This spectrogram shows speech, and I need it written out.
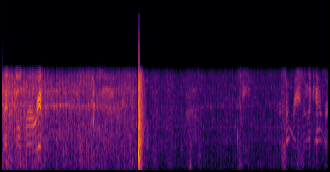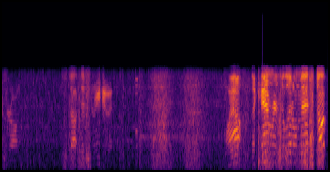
Let's go for a rip. See? For some reason the camera's wrong. Stop this and redo it. Well, the camera's a little messed up.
